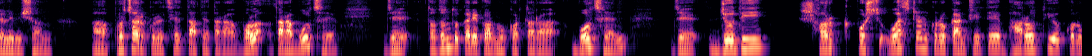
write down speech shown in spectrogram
টেলিভিশন প্রচার করেছে। তাতে তারা বলা, তারা বলছে যে তদন্তকারী কর্মকর্তারা বলছেন যে যদি পশ্চিম ওয়েস্টার্ন কোনো কান্ট্রিতে ভারতীয় কোনো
